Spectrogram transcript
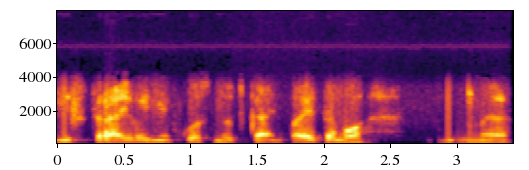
и встраивание в костную ткань. Поэтому, э,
